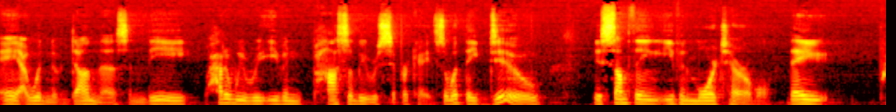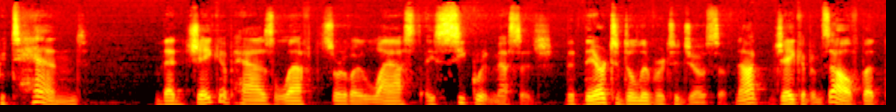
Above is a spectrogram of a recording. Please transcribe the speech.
a i wouldn't have done this and b how do we re- even possibly reciprocate so what they do is something even more terrible they pretend that jacob has left sort of a last a secret message that they're to deliver to joseph not jacob himself but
